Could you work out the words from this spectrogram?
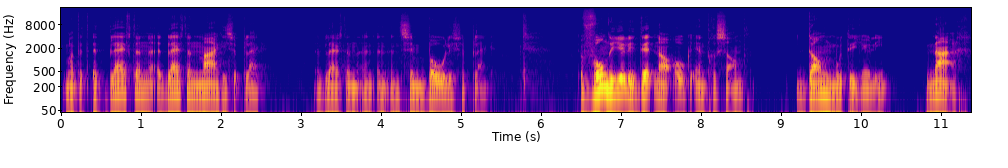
want het, het, blijft een, het blijft een magische plek. Het blijft een, een, een- symbolische plek. Vonden jullie dit nou ook interessant? Dan moeten jullie naar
